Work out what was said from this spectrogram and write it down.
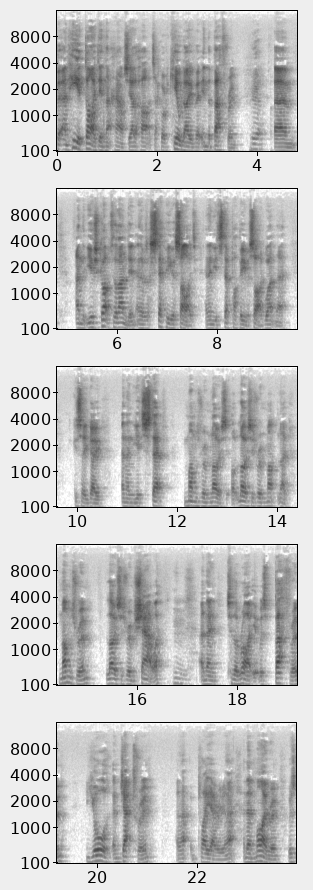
but and he had died in that house. He had a heart attack or he killed over in the bathroom. Yeah. Um, and you got up to the landing, and there was a step either side, and then you'd step up either side, weren't there? So you go, and then you'd step mum's room, Lois, Lois's room, mum, no, mum's room, Lois's room, shower, Mm. and then to the right it was bathroom, your and Jack's room, and that play area and that, and then my room was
